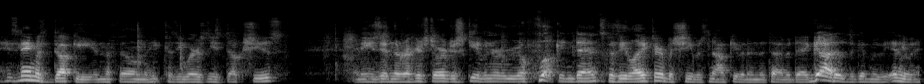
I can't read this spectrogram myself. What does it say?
his name is Ducky in the film because he wears these duck shoes. And he's in the record store just giving her a real fucking dance because he liked her, but she was not giving him the time of day. God, it was a good movie. Anyway.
